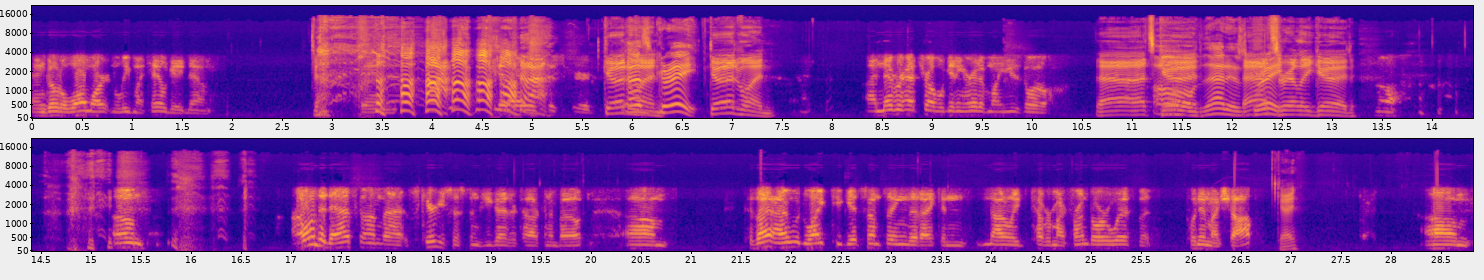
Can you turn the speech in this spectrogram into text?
and go to Walmart and leave my tailgate down. And it always disappeared. Good That's one. great. Good one. I never had trouble getting rid of my used oil. Ah, that's Oh, good. that is great. that's great. really good. Oh. um, I wanted to ask on that security systems you guys are talking about, because I, I would like to get something that I can not only cover my front door with, but put in my shop. Okay. Um,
